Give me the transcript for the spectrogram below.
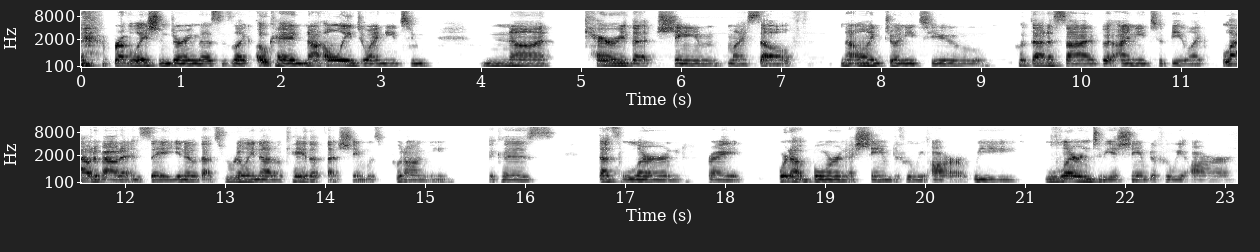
revelation during this is like, okay, not only do I need to not carry that shame myself. Not only do I need to put that aside, but I need to be like loud about it and say, you know, that's really not okay that that shame was put on me because that's learned, right? We're not born ashamed of who we are. We learn to be ashamed of who we are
